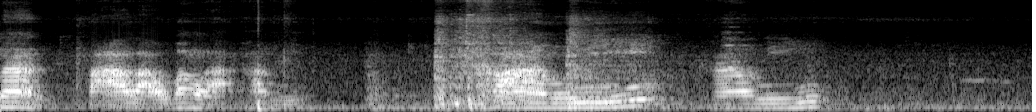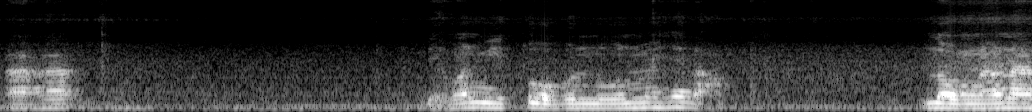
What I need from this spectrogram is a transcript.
นั่นตาเราบ้างละคราวนี้ คราวนี้ คราวนี้อ่าฮะ เดี๋ยวมันมีตัวบนนู้นไม่ใช่เหรอ ลงแล้วนะ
